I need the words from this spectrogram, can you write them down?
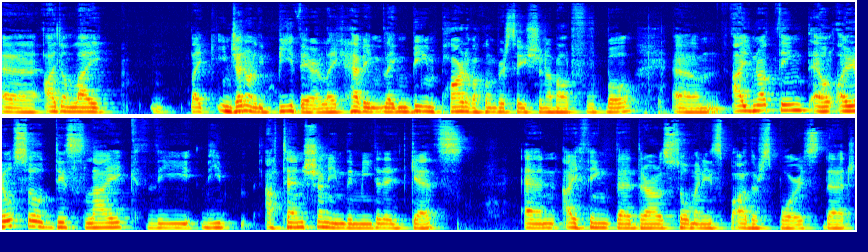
Uh, I don't like like in generally be there, like having like being part of a conversation about football. Um, I do not think. I I also dislike the the attention in the media that it gets, and I think that there are so many other sports that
